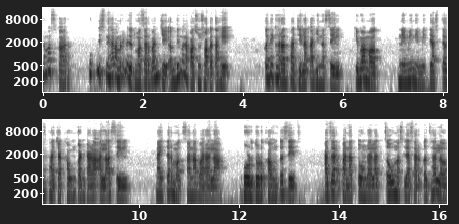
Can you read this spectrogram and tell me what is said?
नमस्कार. खूप विथ स्नेहा लांबरेमध्ये तुम्हा सर्वांचे अगदी मनापासून स्वागत आहे. कधी घरात भाजीला काही नसेल किंवा मग नेहमी नेहमी त्याच त्याच भाज्या खाऊन कंटाळा आला असेल नाहीतर मग सणावाराला गोडधोड खाऊन तसेच आजारपणात तोंडाला चव नसल्यासारखं झालं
